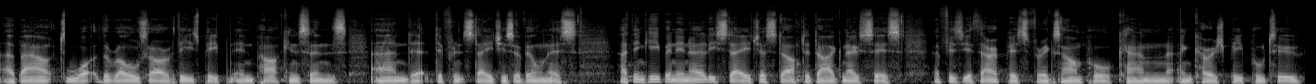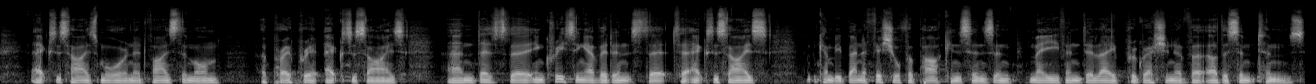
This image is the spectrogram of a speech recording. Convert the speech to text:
about what the roles are of these people in Parkinson's and at different stages of illness, I think even in early stage, just after diagnosis, a physiotherapist, for example, can encourage people to exercise more and advise them on appropriate exercise. And there's the increasing evidence that uh, exercise can be beneficial for Parkinson's and may even delay progression of uh, other symptoms.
